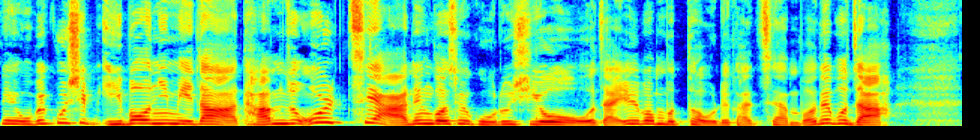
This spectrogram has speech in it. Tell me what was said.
네, 592번입니다. 다음 중 옳지 않은 것을 고르시오. 자, 1번부터 우리 같이 한번 해보자.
